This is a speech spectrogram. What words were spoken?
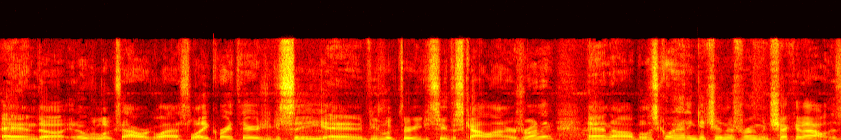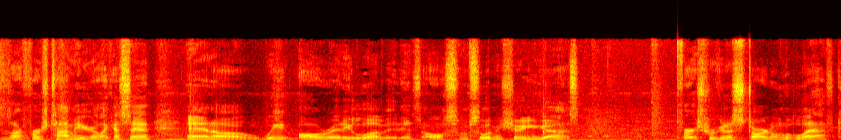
And uh, it overlooks Hourglass Lake right there, as you can see. And if you look through, you can see the Skyliners running. And uh, But let's go ahead and get you in this room and check it out. This is our first time here, like I said. And uh, we already love it. It's awesome. So let me show you guys. First, we're going to start on the left.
